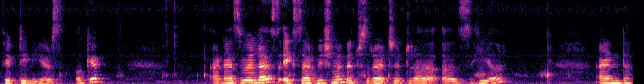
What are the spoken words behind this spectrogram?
15 years okay? And as well as ex-serviceman etc etc as here. And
